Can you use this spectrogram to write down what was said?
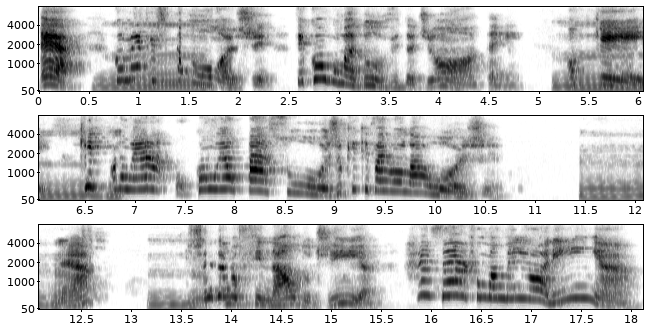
É. Como é que estão hum. hoje? Ficou alguma dúvida de ontem? Ok. Que, hum. qual, é, qual é o passo hoje? O que, que vai rolar hoje? Uhum. Né? Uhum. Chega no final do dia, reserva uma meia horinha.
